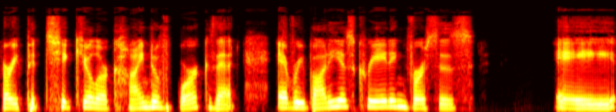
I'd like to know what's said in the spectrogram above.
very particular kind of work that everybody is creating versus a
